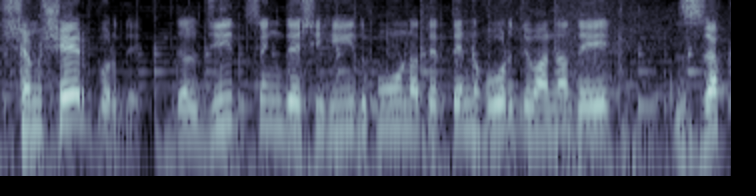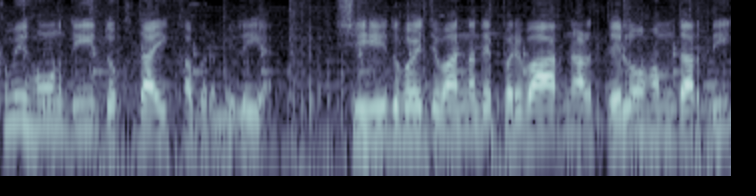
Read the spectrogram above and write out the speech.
ਸ਼ਮਸ਼ੇਰਪੁਰ ਦੇ ਦਲਜੀਤ ਸਿੰਘ ਦੇ ਸ਼ਹੀਦ ਹੋਣ ਅਤੇ ਤਿੰਨ ਹੋਰ ਜਵਾਨਾਂ ਦੇ ਜ਼ਖਮੀ ਹੋਣ ਦੀ ਦੁਖਦਾਈ ਖਬਰ ਮਿਲੀ ਹੈ। ਸ਼ਹੀਦ ਹੋਏ ਜਵਾਨਾਂ ਦੇ ਪਰਿਵਾਰ ਨਾਲ ਦਿਲੋਂ ਹਮਦਰਦੀ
